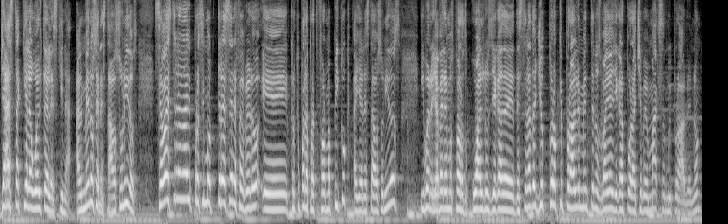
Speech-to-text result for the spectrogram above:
ya está aquí a la vuelta de la esquina, al menos en Estados Unidos. Se va a estrenar el próximo 13 de febrero, eh, creo que por la plataforma Peacock, allá en Estados Unidos. Y bueno, ya veremos por cuál nos llega de, de este lado. Yo creo que probablemente nos vaya a llegar por HBO Max, es muy probable, ¿no?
